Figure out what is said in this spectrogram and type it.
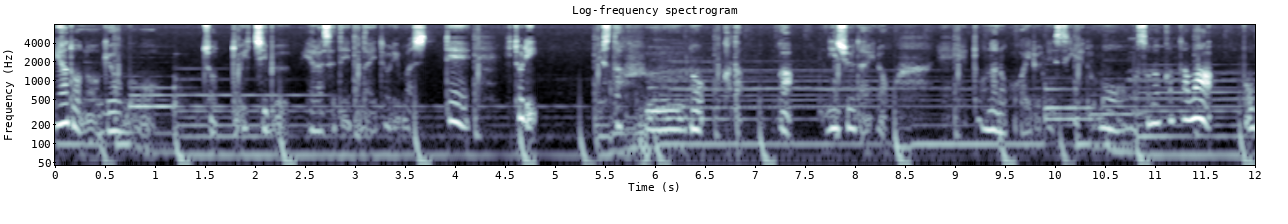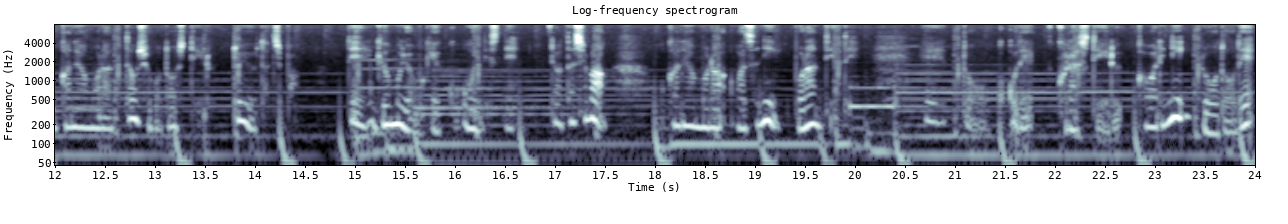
宿の業務をちょっと一部やらせていただいておりまして1人スタッフの方が20代の、えーと、女の子がいるんですけれどもその方はお金をもらってお仕事をしているという立場で業務量も結構多いんですね。で私はお金をもらわずにボランティアで、えーと、ここで暮らしている代わりに労働で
